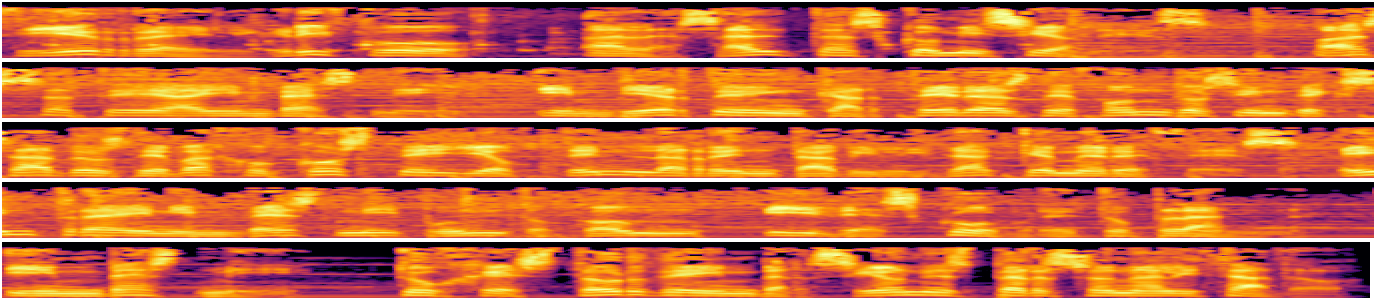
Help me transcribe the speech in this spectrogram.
Cierra el grifo a las altas comisiones. Pásate a Investme. Invierte en carteras de fondos indexados de bajo coste y obtén la rentabilidad que mereces. Entra en investme.com y descubre tu plan. Investme tu gestor de inversiones personalizado.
